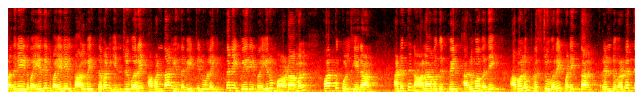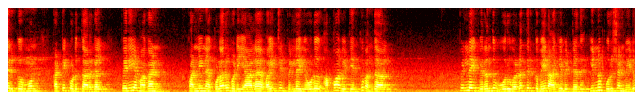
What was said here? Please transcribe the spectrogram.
பதினேழு வயதில் வயலில் கால் வைத்தவன் இன்று வரை அவன்தான் இந்த வீட்டில் உள்ள இத்தனை பேரின் வயிறும் வாடாமல் பார்த்து கொள்கிறான். அடுத்து நாலாவது பெண் அருமவதி. அவளும் ப்ளஸ் டூ வரை படித்தாள். ரெண்டு வருடத்திற்கு முன் கட்டி கொடுத்தார்கள். பெரிய மகன் பண்ணின குளறுபடியால வயிற்றில் பிள்ளையோடு அப்பா வீட்டிற்கு வந்தாள். பிள்ளை பிறந்து ஒரு வருடத்திற்கு மேல் ஆகிவிட்டது. இன்னும் புருஷன் வீடு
